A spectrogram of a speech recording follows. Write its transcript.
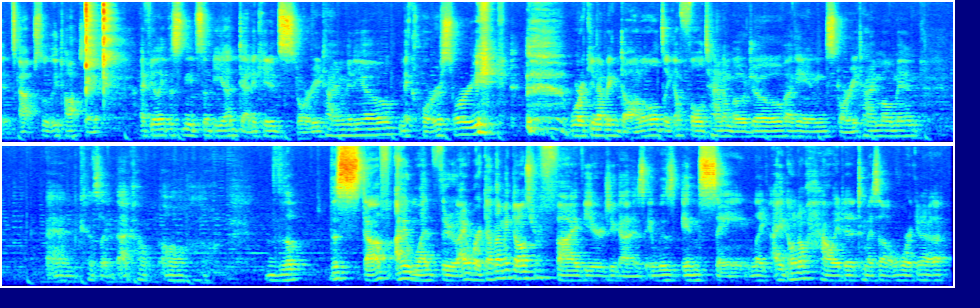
It's absolutely toxic. I feel like this needs to be a dedicated story time video, McHorror story. Working at McDonald's, like a full Tana Mongeau fucking story time moment. And cause like that kind of, oh, the, the stuff I went through. I worked at that McDonald's for five years, you guys. It was insane. Like, I don't know how I did it to myself working at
